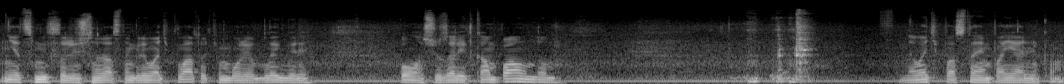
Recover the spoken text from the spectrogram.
нет смысла лишний раз нагревать плату, тем более BlackBerry полностью залит компаундом. Давайте поставим паяльником.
